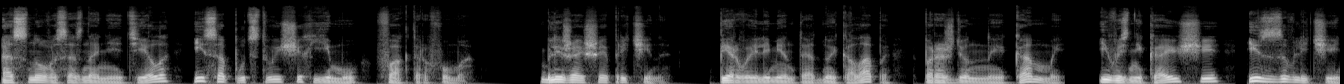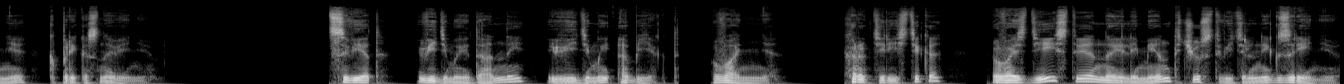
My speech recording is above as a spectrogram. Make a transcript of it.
основа сознания тела и сопутствующих ему факторов ума. Ближайшая причина – первые элементы одной калапы, порожденные каммой и возникающие из-за влечения к прикосновению. Цвет, видимые данные, видимый объект. Вання. Характеристика – воздействие на элемент, чувствительный к зрению.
